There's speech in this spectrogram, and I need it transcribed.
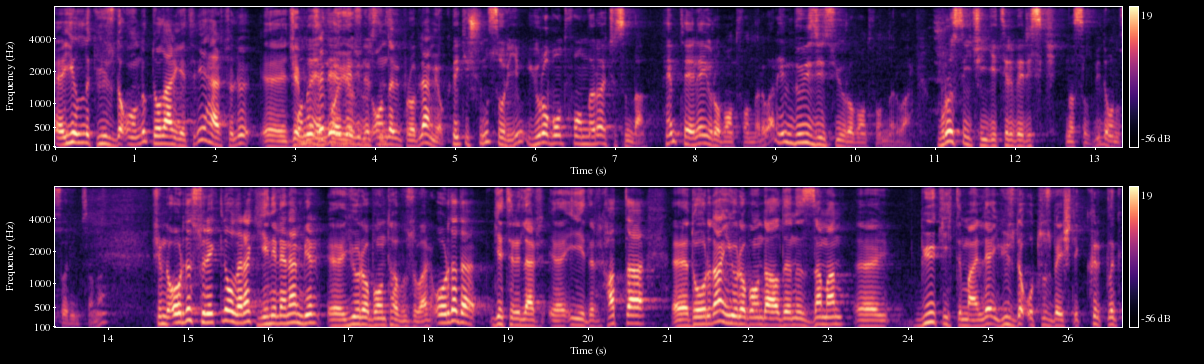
e, yıllık %10'luk dolar getiriyi her türlü e, cebinize elde koyuyorsunuz. Onda bir problem yok. Peki şunu sorayım. Eurobond fonları açısından hem TL Eurobond fonları var hem döviz cinsi Eurobond fonları var. Burası için getiri ve risk nasıl? Bir de onu sorayım sana. Şimdi orada sürekli olarak yenilenen bir e, Eurobond havuzu var. Orada da getiriler e, iyidir. Hatta e, doğrudan Eurobond aldığınız zaman büyük ihtimalle %35'lik, 40'lık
